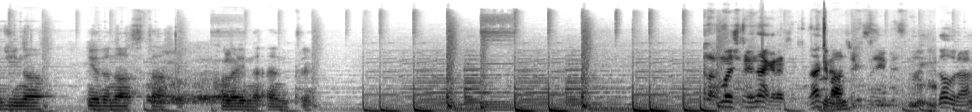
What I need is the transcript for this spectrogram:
Godzina 11, kolejne entry. Możesz mnie nagrać. Nagram. Dobra.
